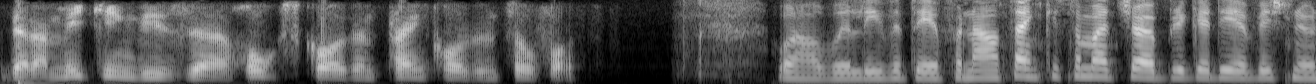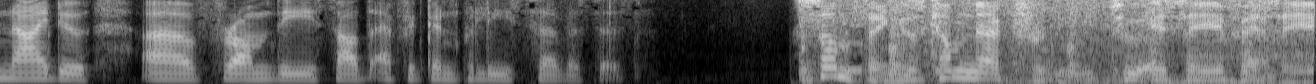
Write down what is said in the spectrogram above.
that are making these uh, hoax calls and prank calls and so forth. Well, we'll leave it there for now. Thank you so much, uh, Brigadier Vishnu Naidoo uh, from the South African Police Services. Some things come naturally to SAFM.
